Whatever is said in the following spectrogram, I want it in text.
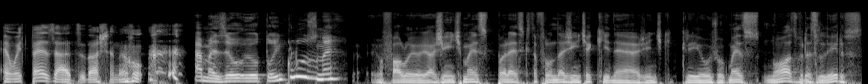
É muito pesado, você não acha não? Ah, mas eu, eu tô incluso, né? Eu falo eu, a gente, mas parece que tá falando da gente aqui, né? A gente que criou o jogo. Mas nós, brasileiros,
